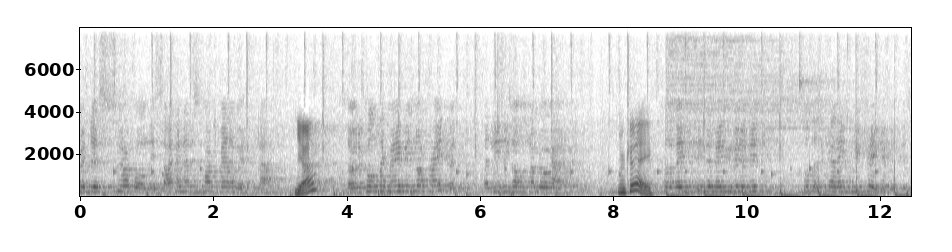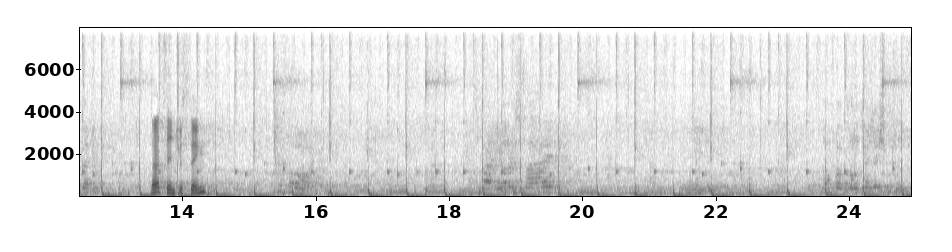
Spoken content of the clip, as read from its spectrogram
With this circle on this side and that's much better with now. Yeah? So the contact maybe is not great, but at least he's also not going out of it. Okay. So that makes that maybe a bit of it, that it can even be fake if it is better. That's interesting. Oh. Try the other side. Don't focus on the transition, please.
